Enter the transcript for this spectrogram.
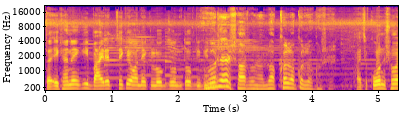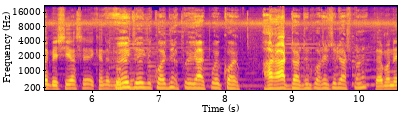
তা এখানে কি বাইরের থেকে অনেক লোকজন তো বিভিন্ন লক্ষ লক্ষ লোক আছে আচ্ছা কোন সময় বেশি আসে এখানে এই যে কয়দিন আর আট দশ দিন পরে চলে আসবে না। তার মানে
